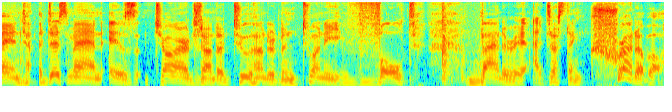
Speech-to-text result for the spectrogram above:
I mean, this man is charged on a 220 volt battery. Uh, Just incredible.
